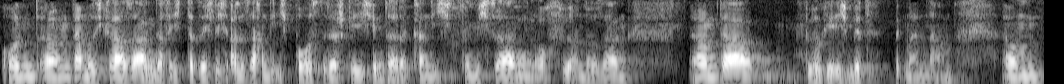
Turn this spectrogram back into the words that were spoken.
Und ähm, da muss ich klar sagen, dass ich tatsächlich alle Sachen, die ich poste, da stehe ich hinter. Da kann ich für mich sagen und auch für andere sagen, ähm, da bürge ich mit, mit meinem Namen. Ähm,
